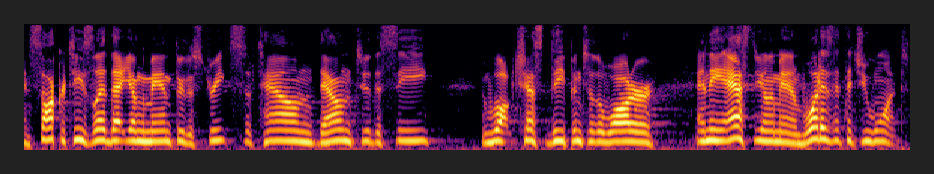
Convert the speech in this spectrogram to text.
And Socrates led that young man through the streets of town down to the sea and walked chest deep into the water. And he asked the young man, What is it that you want?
